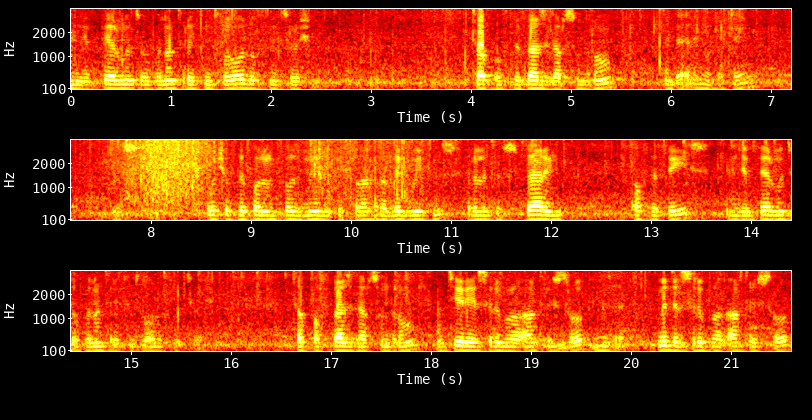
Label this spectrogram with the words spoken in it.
and impairment of voluntary control of micturition. Top of the basilar syndrome. and- Sparing of the face. Yes. Which of the following causes mainly contralateral leg weakness, relative sparing of the face, and impairment of voluntary control of fluctuation? Top of basilar syndrome, anterior cerebral artery stroke, middle, middle cerebral artery stroke,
